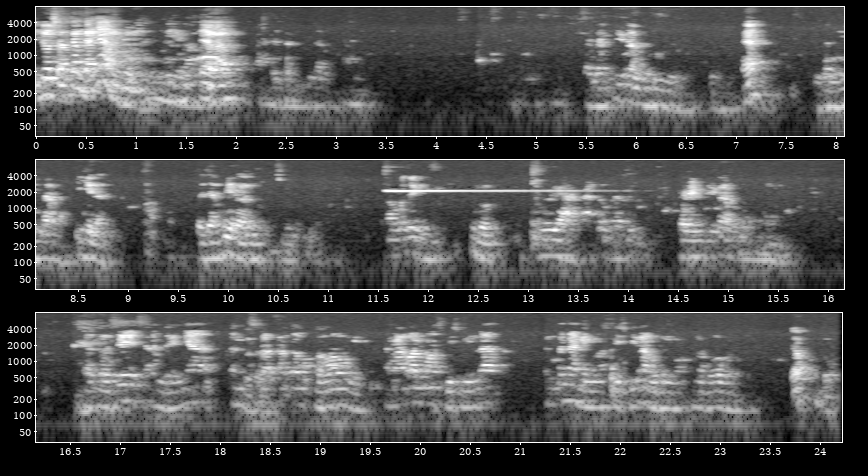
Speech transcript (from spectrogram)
Indosat kan nggak nyambung. Ya kan Jajan viral dulu. eh Jajan viral. iya jajan viral Apa sih? Oh ya, atau berarti jajan viral. Atau sih seandainya kan surat atau bawah nih, tengah awal mas Bismillah, kan tenang ya mas Bismillah bukan mau nggak ya betul.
